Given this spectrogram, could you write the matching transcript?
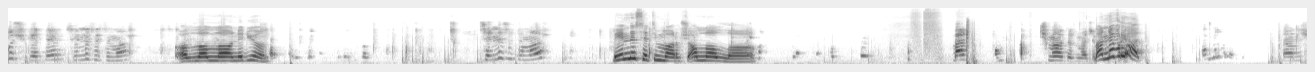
da şükretle. Senin de sesin var. Allah Allah ne diyorsun? Senin de sesin var. Benim de setim varmış Allah Allah. Kime öldürdüm acaba? Lan ne vuruyorsun? Yanlış.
